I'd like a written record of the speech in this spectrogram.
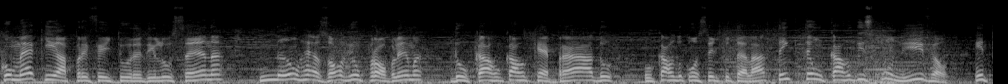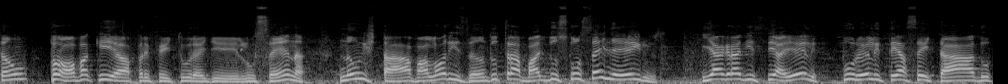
como é que a prefeitura de Lucena não resolve o problema do carro, o carro quebrado, o carro do conselho tutelar. Tem que ter um carro disponível. Então, prova que a prefeitura de Lucena não está valorizando o trabalho dos conselheiros. E agradecer a ele por ele ter aceitado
